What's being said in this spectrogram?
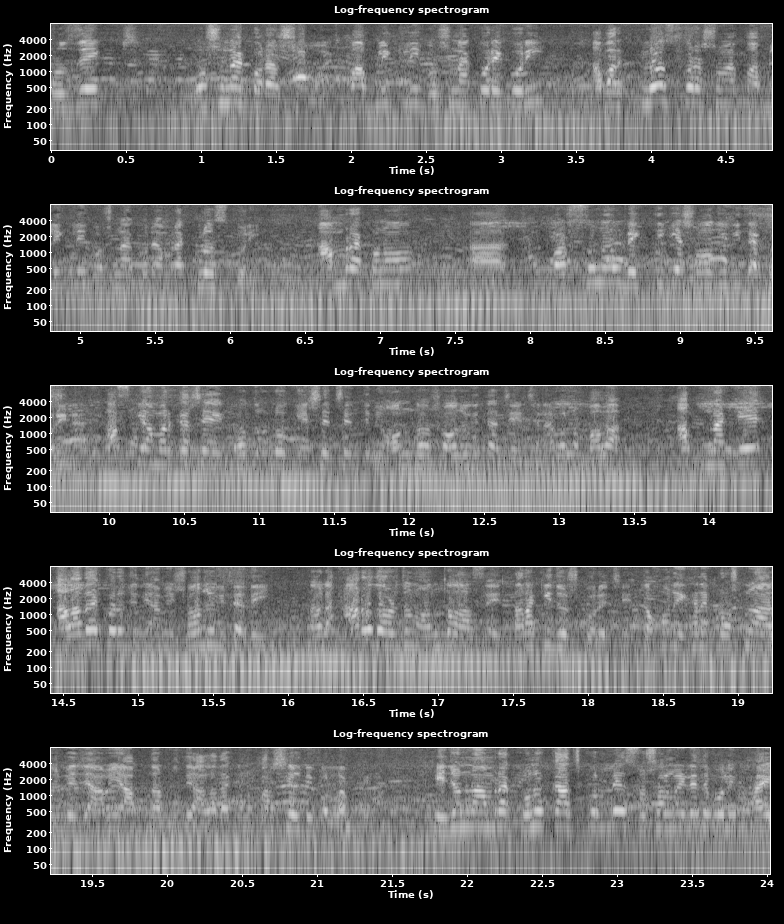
প্রজেক্ট ঘোষণা করার সময় পাবলিকলি ঘোষণা করে করি, আবার ক্লোজ করার সময় পাবলিকলি ঘোষণা করে আমরা ক্লোজ করি। আমরা কোনো পার্সোনাল ব্যক্তিকে সহযোগিতা করি না। আজকে আমার কাছে এক ভদ্রলোক এসেছেন, তিনি অন্ধ সহযোগিতা চেয়েছেন। আমি বললাম, বাবা, আপনাকে আলাদা করে যদি আমি সহযোগিতা দিই, তাহলে আরও দশজন অন্ধ আছে, তারা কি দোষ করেছে? তখন এখানে প্রশ্ন আসবে যে, আমি আপনার প্রতি আলাদা কোনো পার্সিয়ালিটি করলাম কিনা? এই জন্য আমরা কোনো কাজ করলে সোশ্যাল মিডিয়াতে বলি, ভাই,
